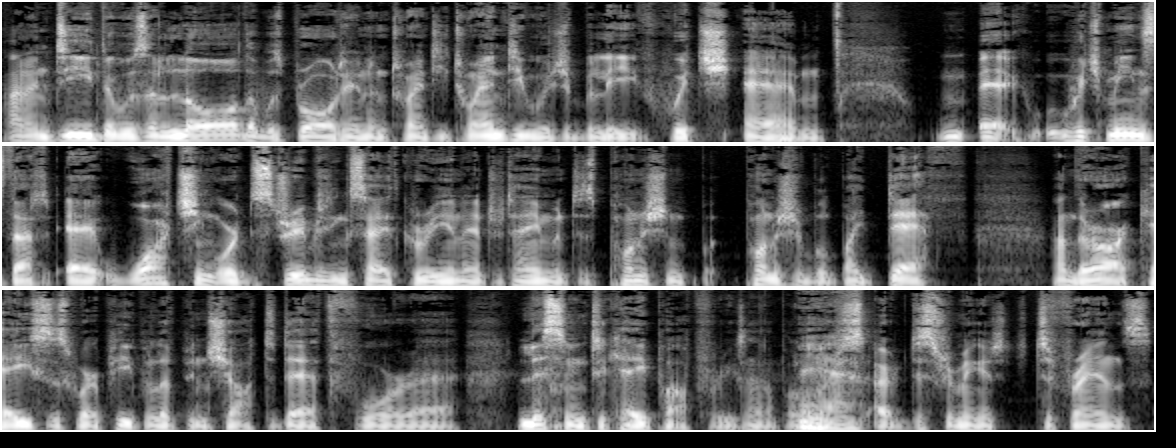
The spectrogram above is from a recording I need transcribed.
And indeed, there was a law that was brought in in 2020, would you believe, which um, uh, which means that uh, watching or distributing South Korean entertainment is punishable by death. And there are cases where people have been shot to death for uh, listening to K-pop, for example, yeah. or, or, distributing it to friends.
